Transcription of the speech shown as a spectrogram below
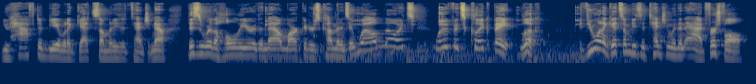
You have to be able to get somebody's attention. Now, this is where the holier than thou marketers come in and say, well, no, it's, what if it's clickbait? Look, if you want to get somebody's attention with an ad, first of all,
